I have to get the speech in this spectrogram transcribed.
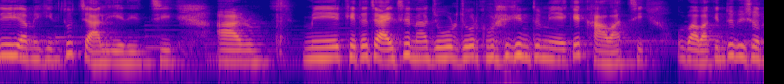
দিয়েই আমি কিন্তু চালিয়ে দিচ্ছি। আর মেয়ে খেতে চাইছে না, জোর জোর করে কিন্তু মেয়েকে খাওয়াচ্ছি। ওর বাবা কিন্তু ভীষণ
